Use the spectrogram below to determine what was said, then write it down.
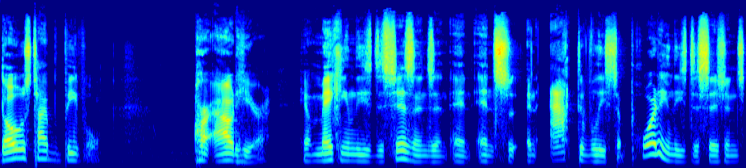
those type of people are out here, you know, making these decisions and and and, and actively supporting these decisions,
